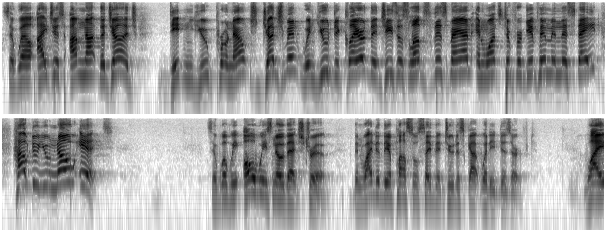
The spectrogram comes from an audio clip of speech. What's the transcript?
Say, so, well, I just, I'm not the judge. Didn't you pronounce judgment when you declared that Jesus loves this man and wants to forgive him in this state? How do you know it? So, well, we always know that's true. Then why did the apostles say that Judas got what he deserved? Why,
